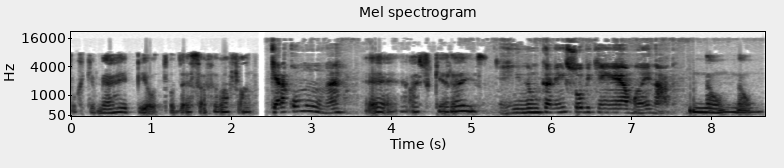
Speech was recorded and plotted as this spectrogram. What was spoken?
porque me arrepiou toda essa fala. Que era comum, né? É, acho que era isso. E nunca nem soube quem é a mãe, nada. Não, não.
